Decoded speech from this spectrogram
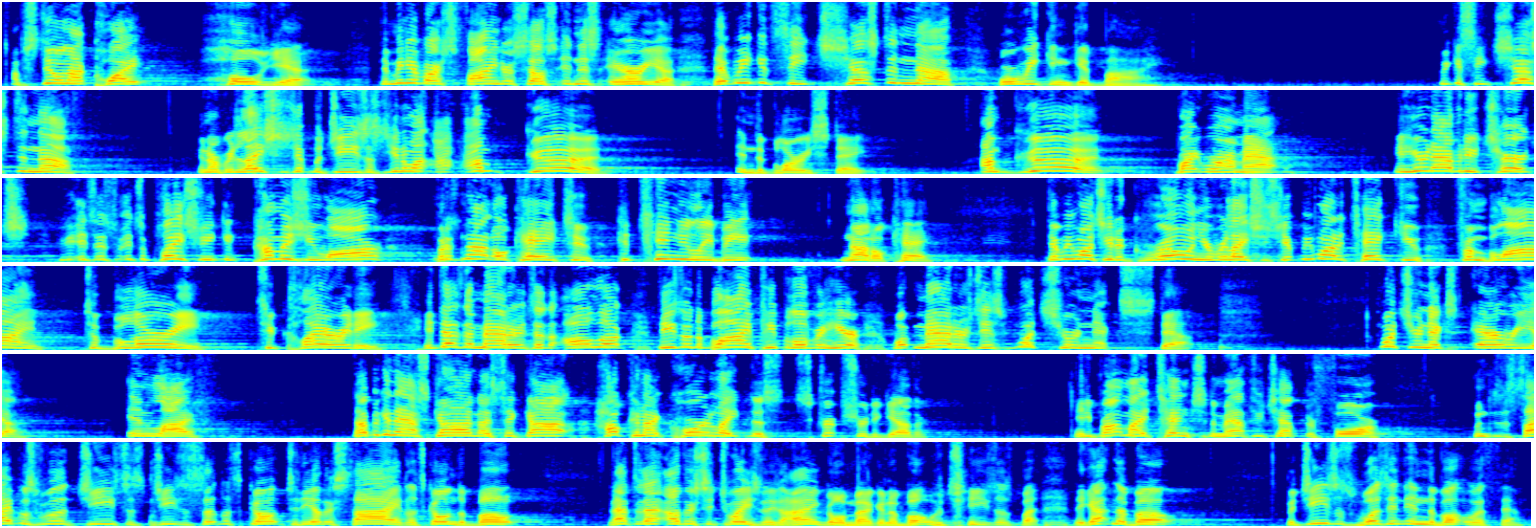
I'm still not quite whole yet. That many of us find ourselves in this area that we can see just enough where we can get by. We can see just enough in our relationship with Jesus. You know what? I, I'm good in the blurry state. I'm good right where I'm at. And here at Avenue Church, it's, it's, it's, a place where you can come as you are, but it's not okay to continually be not okay. That we want you to grow in your relationship. We want to take you from blind to blurry to clarity. It doesn't matter. It says, oh, look, these are the blind people over here. What matters is what's your next step? What's your next area in life? I began to ask God, and I said, God, how can I correlate this scripture together? And He brought my attention to Matthew chapter 4. When the disciples were with Jesus, Jesus said, Let's go to the other side. Let's go in the boat. And after that other situation, they said, I ain't going back in the boat with Jesus. But they got in the boat. But Jesus wasn't in the boat with them.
